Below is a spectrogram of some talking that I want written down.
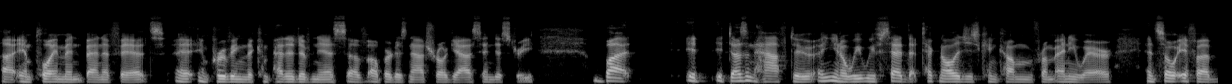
uh, employment benefits, uh, improving the competitiveness of Alberta's natural gas industry. But it it doesn't have to. You know, we we've said that technologies can come from anywhere, and so if a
